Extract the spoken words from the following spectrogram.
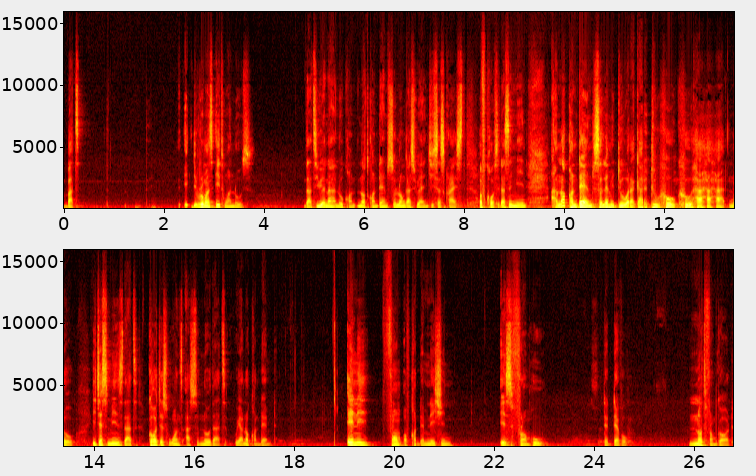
but Romans 8 1 knows that you and I are no con- not condemned so long as we are in Jesus Christ. Of course, it doesn't mean I'm not condemned, so let me do what I got to do. Ho, ho, ha, ha, ha. No. It just means that God just wants us to know that we are not condemned. Any form of condemnation is from who? The devil, not from God.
